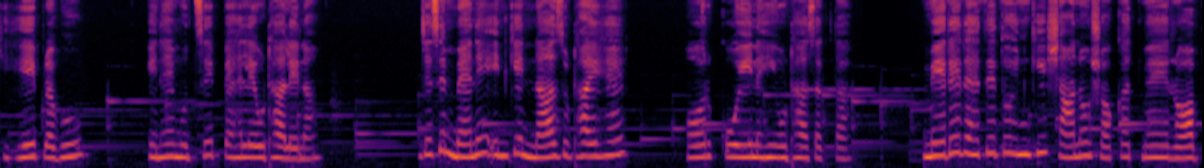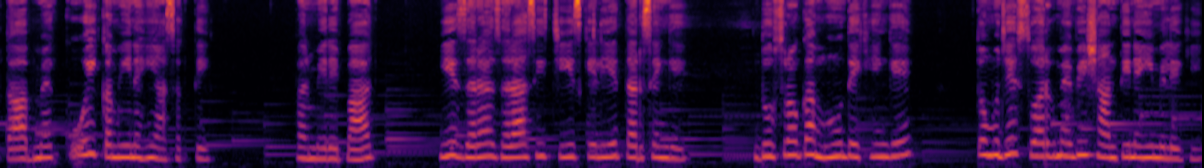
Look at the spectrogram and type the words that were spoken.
कि हे प्रभु, इन्हें मुझसे पहले उठा लेना। जैसे मैंने इनके नाज उठाए हैं और कोई नहीं उठा सकता। मेरे रहते तो इनकी शान व शौकत में, रौब दाब में कोई कमी नहीं आ सकती। पर मेरे बाद ये ज़रा ज़रा सी चीज़ के लिए तरसेंगे। दूसरों का मुँह देखेंगे तो मुझे स्वर्ग में भी शांति नहीं मिलेगी।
